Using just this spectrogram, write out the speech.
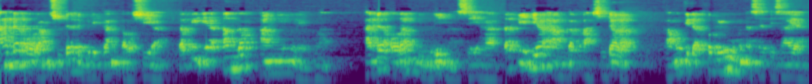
Ada orang sudah diberikan tausiah, tapi dia anggap angin lewat. Ada orang diberi nasihat, tapi dia anggap ah sudahlah kamu tidak perlu menasihati saya.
